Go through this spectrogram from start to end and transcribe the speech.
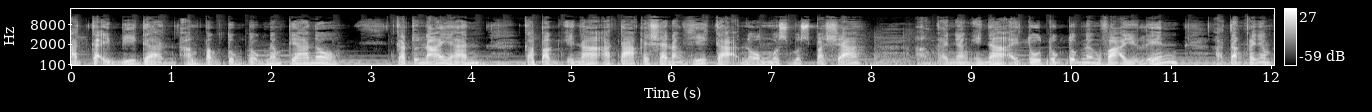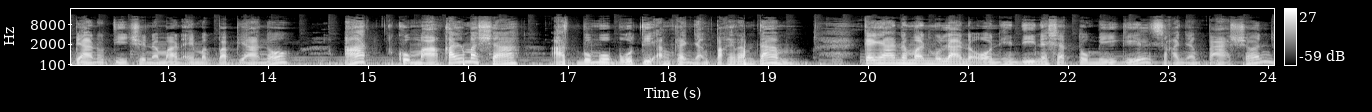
at kaibigan ang pagtugtog ng piano. Katunayan, kapag inaatake siya ng hika noong musmus pa siya, ang kanyang ina ay tutugtog ng violin at ang kanyang piano teacher naman ay magpapiano at kumakalma siya at bumubuti ang kanyang pakiramdam. Kaya naman mula noon hindi na siya tumigil sa kanyang passion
